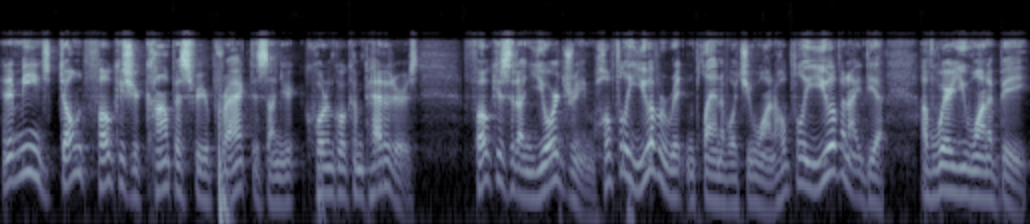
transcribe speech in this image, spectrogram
And it means don't focus your compass for your practice on your quote unquote competitors. Focus it on your dream. Hopefully, you have a written plan of what you want. Hopefully, you have an idea of where you want to be.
